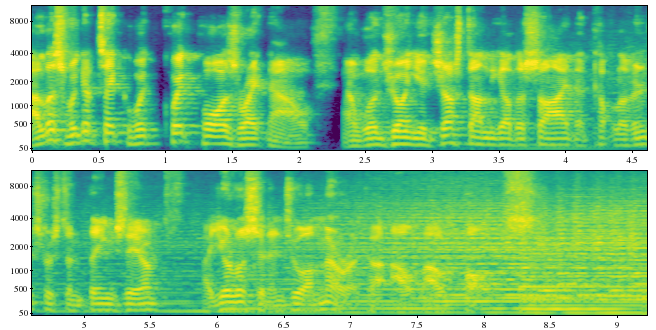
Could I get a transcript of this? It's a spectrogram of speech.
Now, listen, we're going to take a quick, quick pause right now, and we'll join you just on the other side. A couple of interesting things there. Uh, you're listening to America Out Loud Pulse.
